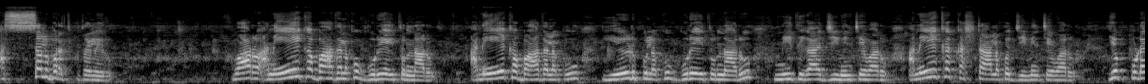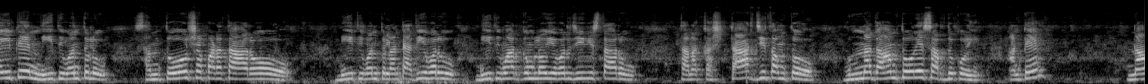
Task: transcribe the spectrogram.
అస్సలు బ్రతుకుతలేరు. వారు అనేక బాధలకు గురి అవుతున్నారు అనేక బాధలకు ఏడుపులకు గురవుతున్నారు నీతిగా జీవించేవారు అనేక కష్టాలకు జీవించేవారు. ఎప్పుడైతే నీతివంతులు సంతోషపడతారో నీతివంతులు అంటే అది ఎవరు? నీతి మార్గంలో ఎవరు జీవిస్తారు? తన కష్టార్జితంతో ఉన్న దాంతోనే సర్దుకొని అంటే నా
